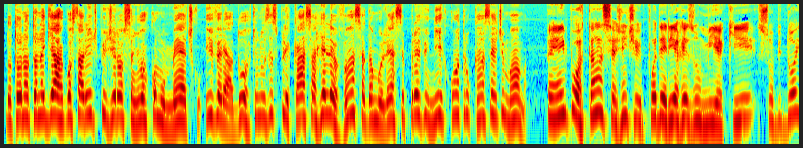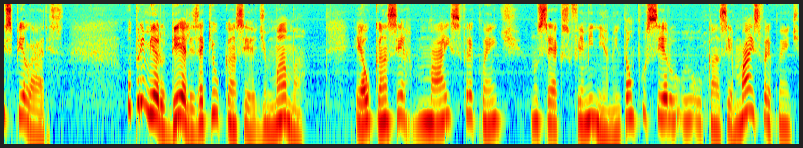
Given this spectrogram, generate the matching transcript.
Doutor Antônio Aguiar, gostaria de pedir ao senhor, como médico e vereador, que nos explicasse a relevância da mulher se prevenir contra o câncer de mama. Bem, a importância a gente poderia resumir aqui sob dois pilares. O primeiro deles é que o câncer de mama é o câncer mais frequente no sexo feminino. Então, por ser o, o câncer mais frequente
